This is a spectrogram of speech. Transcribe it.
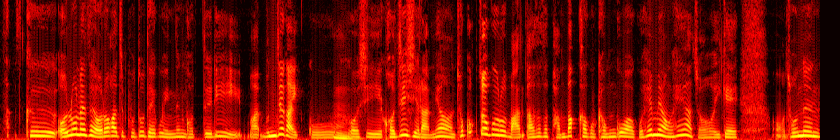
사- 그 언론에서 여러 가지 보도되고 있는 것들이 마- 문제가 있고 음. 그것이 거짓이라면 적극적으로 마- 나서서 반박하고 경고하고 해명해야죠. 이게 어 저는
